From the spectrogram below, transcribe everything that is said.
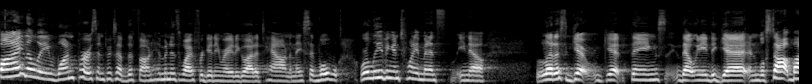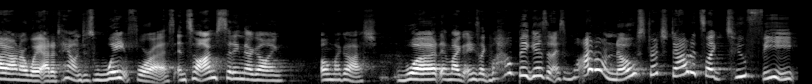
finally, one person picks up the phone. Him and his wife were getting ready to go out of town and they said, well, we're leaving in 20 minutes, you know let us get get things that we need to get and we'll stop by on our way out of town. Just wait for us. And so i'm sitting there going oh my gosh what am i and he's like well how big is it? I said well i don't know. Stretched out it's like two feet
